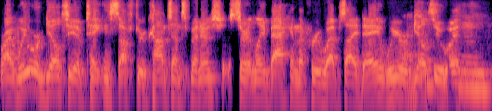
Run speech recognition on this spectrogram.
right, we were guilty of taking stuff through content spinners. Certainly back in the free website day, we were guilty with mm.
